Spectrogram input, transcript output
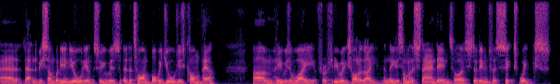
Uh, there happened to be somebody in the audience who was at the time Bobby George's compere. Um, he was away for a few weeks' holiday and needed someone to stand in, so I stood in for six weeks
